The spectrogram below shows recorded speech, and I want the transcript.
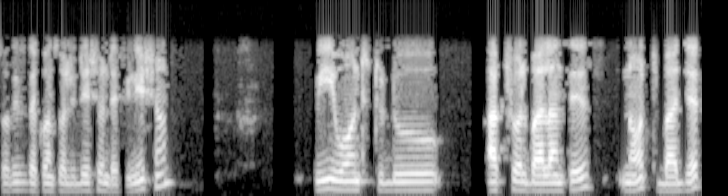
So this is the consolidation definition. We want to do actual balances, not budget.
